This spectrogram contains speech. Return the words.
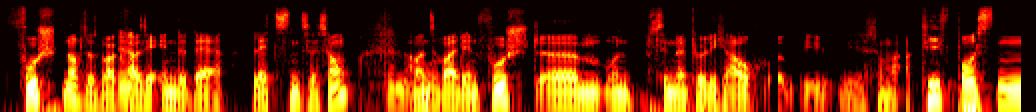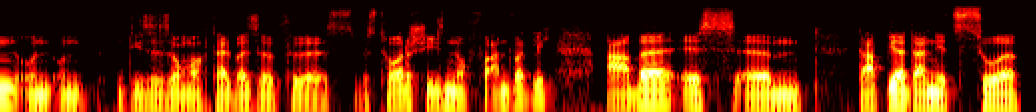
Fuscht noch, das war quasi ja. Ende der letzten Saison, genau. waren sie beide in Fuscht ähm, und sind natürlich auch, äh, wie soll man, Aktivposten und, und diese Saison auch teilweise fürs, fürs Tore schießen noch verantwortlich. Aber es ähm, gab ja dann jetzt zur,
